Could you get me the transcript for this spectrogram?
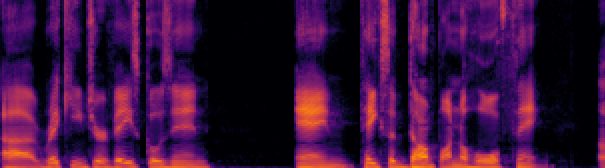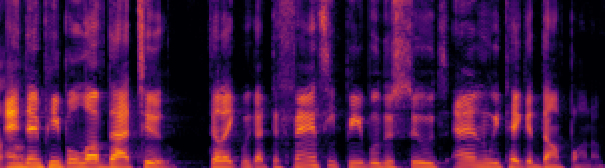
uh, Ricky Gervais goes in and takes a dump on the whole thing, and then people love that too. They're like, we got the fancy people, the suits, and we take a dump on them.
